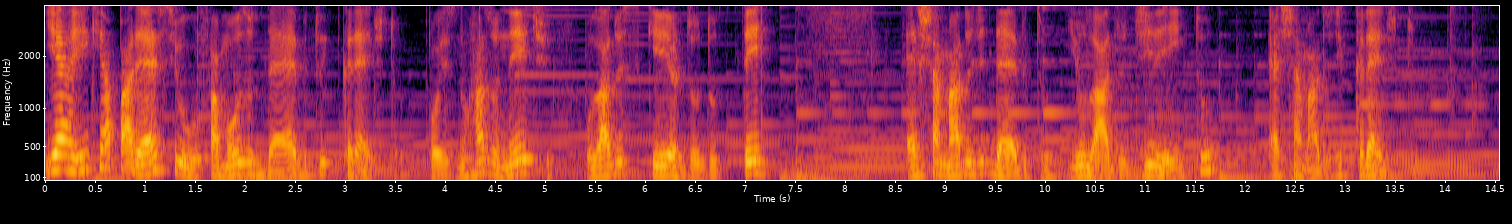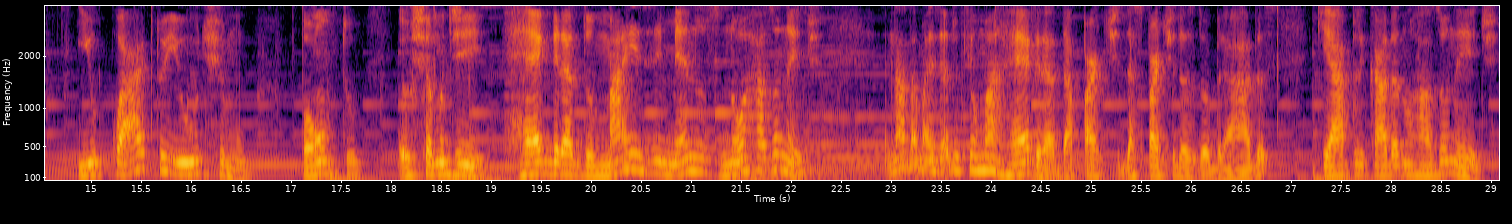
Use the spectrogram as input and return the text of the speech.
E é aí que aparece o famoso débito e crédito pois no razonete o lado esquerdo do T é chamado de débito e o lado direito é chamado de crédito. E o quarto e último ponto eu chamo de regra do mais e menos no razonete. Nada mais é do que uma regra da part... das partidas dobradas que é aplicada no razonete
